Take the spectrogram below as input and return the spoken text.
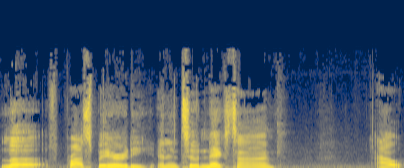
love, prosperity. And until next time, out.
